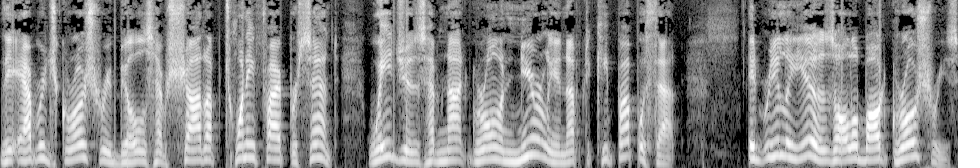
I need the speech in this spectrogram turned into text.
the average grocery bills have shot up 25%. Wages have not grown nearly enough to keep up with that. It really is all about groceries.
